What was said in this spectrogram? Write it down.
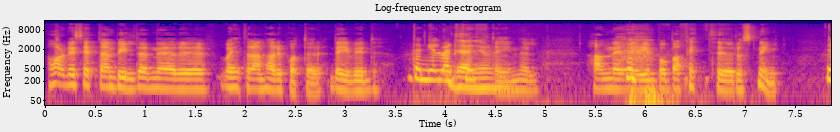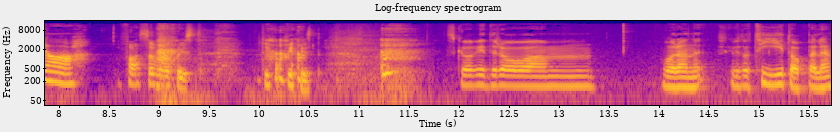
Har ni sett den bilden när, vad heter han, Harry Potter? David Daniel Radcliffe. Daniel. Daniel. Han är i en Boba Fett-rustning. Ja. Fasen vad schysst. Riktigt schysst. Ska vi dra um, våran... Ska vi ta 10 i topp eller?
